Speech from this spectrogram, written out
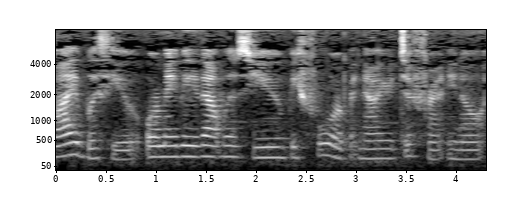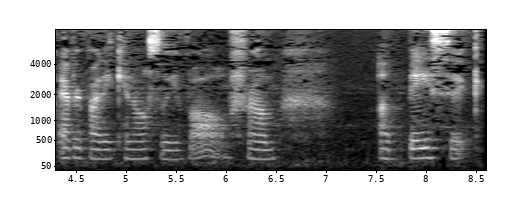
vibe with you, or maybe that was you before, but now you're different. You know, everybody can also evolve from a basic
